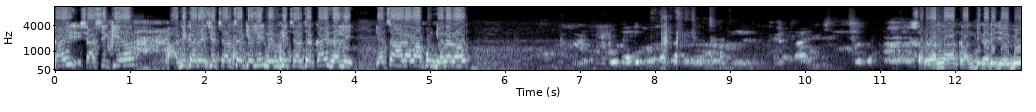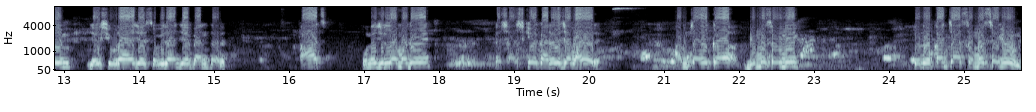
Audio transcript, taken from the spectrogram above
काही शासकीय अधिकाऱ्यांशी चर्चा केली. नेमकी चर्चा काय झाली याचा आढावा आपण घेणार आहोत. सर्वांना क्रांतिकारी जय भीम जय शिवराय जय संविधान जय पॅन्थर. आज पुणे जिल्ह्यामध्ये त्या शासकीय कार्यालयाच्या बाहेर आमचा एक भीमसैनिक तो लोकांच्या समस्या घेऊन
